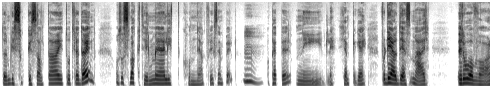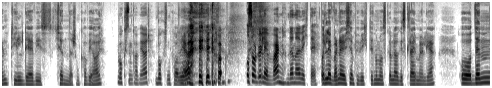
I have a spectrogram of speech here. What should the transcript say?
Den blir sukkersalta i to-tre døgn, og så smak til med litt konjakk, for eksempel, Mm. og pepper. Nydelig. Kjempegøy. For det er jo det som er råvaren til det vi kjenner som kaviar. Voksen kaviar. Voksen kaviar, ja. Og så har du leveren. Den er viktig. Og leveren er jo kjempeviktig når man skal lage skreimølje. Og den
